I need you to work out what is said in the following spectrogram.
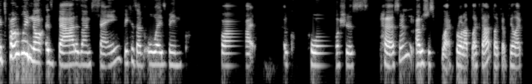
it's probably not as bad as i'm saying because i've always been quite a cautious person. I was just like brought up like that. Like I feel like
